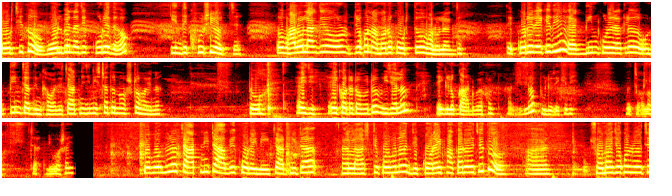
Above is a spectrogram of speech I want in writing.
করছি তো, বলবে না যে করে দাও, কিন্তু খুশি হচ্ছে। তো ভালো লাগছে ওর, যখন আমারও করতেও ভালো লাগছে। তো করে রেখে দিই একদিন করে রাখলে তিন চার দিন খাওয়া যায়। চাটনি জিনিসটা তো নষ্ট হয় না। তো এই যে, এই কটা টমেটো ভিজালাম, এইগুলো কাটবো এখন, আর এগুলো তুলে রেখে দিই। তো চলো, চাটনি বসাই। তো বন্ধুরা, চাটনিটা আগে করে নিই। চাটনিটা লাস্টে করব না, যে কড়াই ফাঁকা রয়েছে তো, আর সময় যখন রয়েছে,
